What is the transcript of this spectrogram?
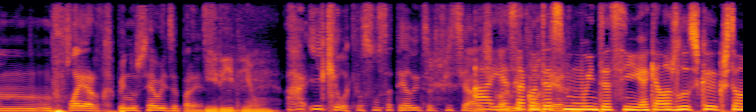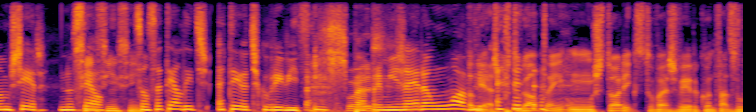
um, um flare de repente no céu e desaparece. Iridium. Ah, e aquilo, aquilo são satélites artificiais. Ah, e a acontece muito assim, aquelas luzes que, que estão a mexer no Sim, céu. sim, sim. São satélites, até eu descobrir isso. Ixi, pá, para mim já era um óbvio. Aliás, Portugal tem um histórico, se tu vais ver quando fazes o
